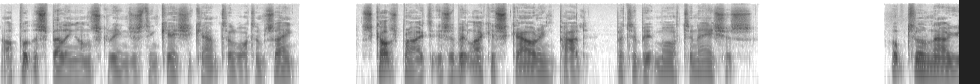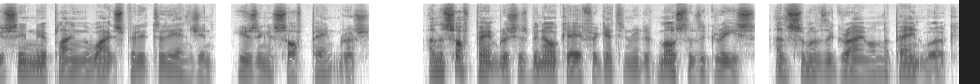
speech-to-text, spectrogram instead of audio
I'll put the spelling on screen just in case you can't tell what I'm saying. Scotch-Brite is a bit like a scouring pad, but a bit more tenacious. Up till now you've seen me applying the white spirit to the engine using a soft paintbrush. And the soft paintbrush has been okay for getting rid of most of the grease and some of the grime on the paintwork.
